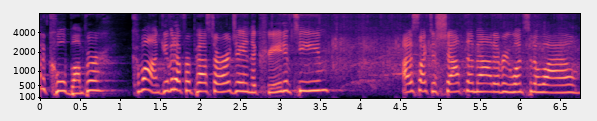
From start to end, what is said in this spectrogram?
That a cool bumper? Come on, give it up for Pastor RJ and the creative team. I just like to shout them out every once in a while.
